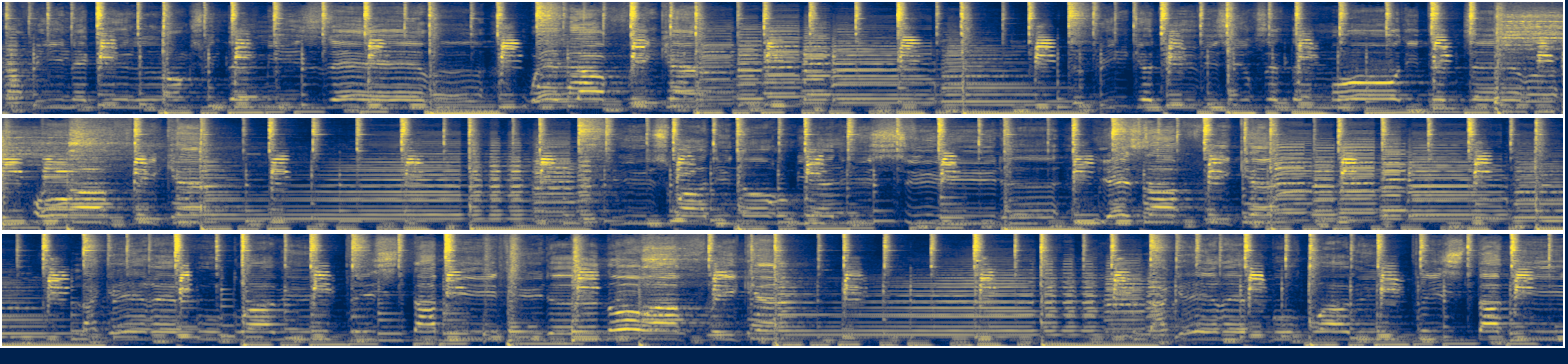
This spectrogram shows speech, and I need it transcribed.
ta vie n'est qu'une longue suite de misère. Est l'Africain Depuis que tu vis sur cette maudite happy.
